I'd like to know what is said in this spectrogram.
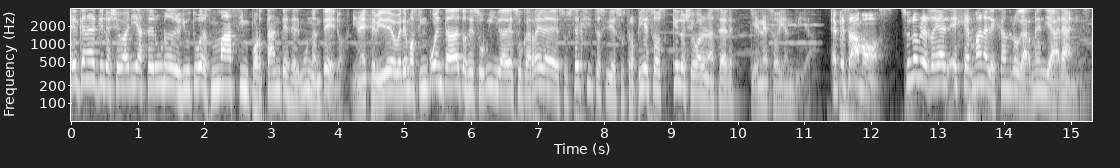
el canal que lo llevaría a ser uno de los youtubers más importantes del mundo entero. Y en este video veremos 50 datos de su vida, de su carrera, de sus éxitos y de sus tropiezos que lo llevaron a ser quien es hoy en día. ¡Empezamos! Su nombre real es Germán Alejandro Garmendia Aranis.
